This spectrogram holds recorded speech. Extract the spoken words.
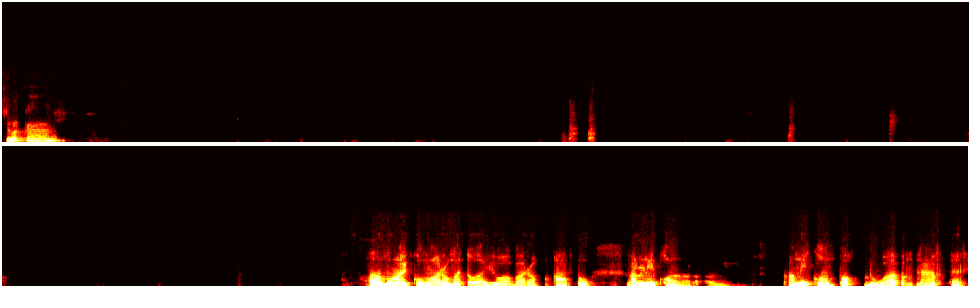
Silakan. Assalamualaikum warahmatullahi wabarakatuh. Kami kom-. Kami kelompok 2 math dari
